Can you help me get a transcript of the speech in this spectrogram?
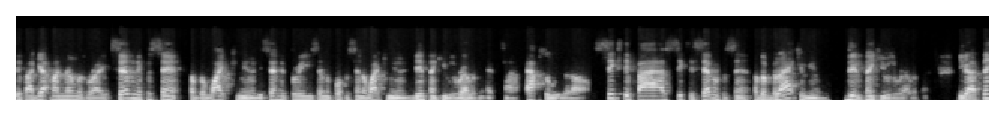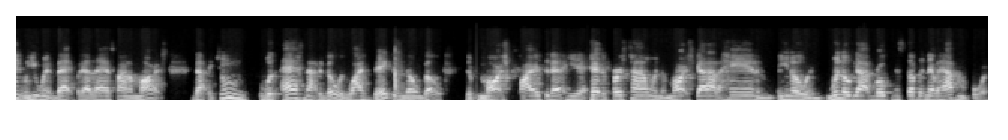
If I got my numbers right, 70% of the white community, 73, 74% of the white community didn't think he was relevant at the time. Absolutely at all. 65, 67% of the black community didn't think he was relevant. You got to think when he went back for that last final march, Dr. King was asked not to go. His wife begged him, don't go the march prior to that. He had, had the first time when the march got out of hand and, you know, and windows got broken and stuff that never happened before.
